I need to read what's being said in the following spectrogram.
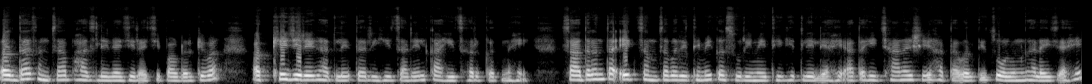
अर्धा चमचा भाजलेल्या जिऱ्याची पावडर किंवा अख्खे जिरे घातले तरीही चालेल काहीच हरकत नाही. साधारणतः एक चमचाभर इथे मी कसुरी मेथी घेतलेली आहे. आता ही छान अशी हातावरती चोळून घालायची आहे.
